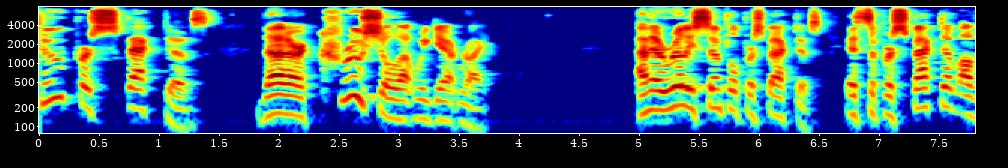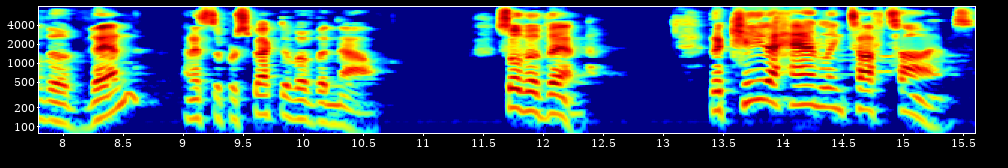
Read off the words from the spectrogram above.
two perspectives that are crucial that we get right. And they're really simple perspectives. It's the perspective of the then, and it's the perspective of the now. So, the then. The key to handling tough times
